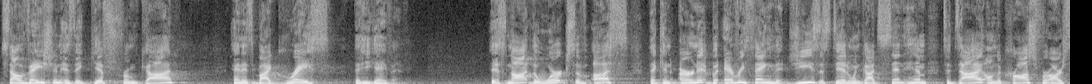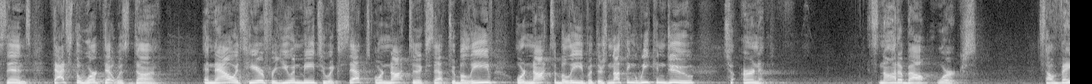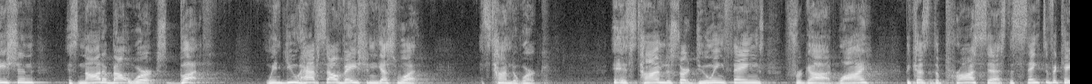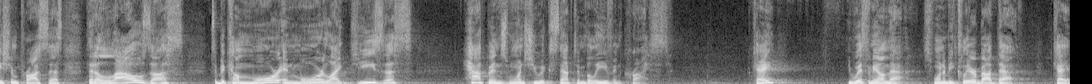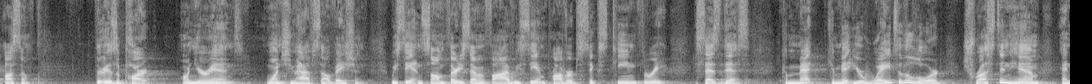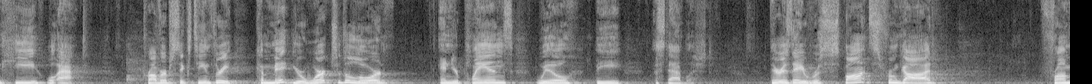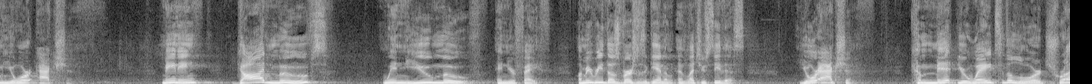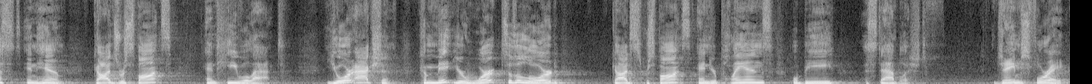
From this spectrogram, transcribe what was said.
Salvation is a gift from God, and it's by grace that He gave it. It's not the works of us that can earn it, but everything that Jesus did when God sent Him to die on the cross for our sins, that's the work that was done. And now it's here for you and me to accept or not to accept, to believe or not to believe, but there's nothing we can do to earn it. It's not about works. Salvation is not about works, but when you have salvation, guess what? It's time to work. It's time to start doing things for God. Why? Because the process, the sanctification process that allows us to become more and more like Jesus happens once you accept and believe in Christ. Okay? You with me on that? Just want to be clear about that. Okay, awesome. There is a part on your end once you have salvation. We see it in Psalm 37 5. We see it in Proverbs 16 3. It says this commit, commit your way to the Lord, trust in him, and he will act. Proverbs 16 3. Commit your work to the Lord, and your plans will be established. There is a response from God from your action. Meaning, God moves when you move in your faith. Let me read those verses again and, and, let you see this. Your action, commit your way to the Lord, trust in Him. God's response, and He will act. Your action, commit your work to the Lord, God's response, and your plans will be established. James 4 8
